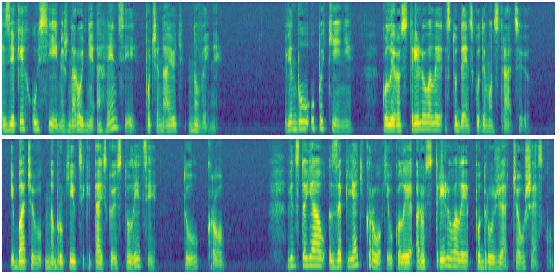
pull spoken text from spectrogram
з яких усі міжнародні агенції починають новини. Він був у Пекіні, коли розстрілювали студентську демонстрацію, і бачив на бруківці китайської столиці ту кров. Він стояв за п'ять кроків, коли розстрілювали подружжя Чаушеску.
